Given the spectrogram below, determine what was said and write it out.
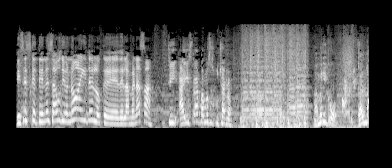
Dices que tienes audio, ¿no? Ahí de lo que... de la amenaza. sí, ahí está, vamos a escucharlo. Américo, calma.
